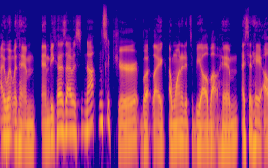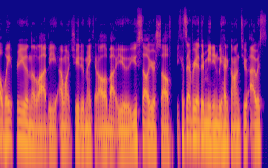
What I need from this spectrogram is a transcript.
I went with him. And because I was not insecure, but like I wanted it to be all about him, I said, Hey, I'll wait for you in the lobby. I want you to make it all about you. You sell yourself. Because every other meeting we had gone to, I was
